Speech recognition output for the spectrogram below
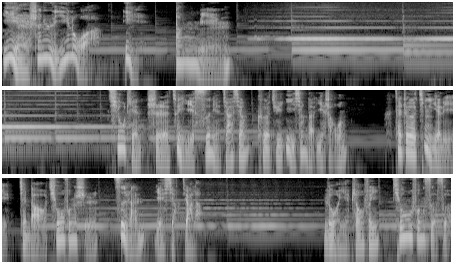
夜深篱落一灯明。秋天是最易思念家乡、客居异乡的叶绍翁，在这静夜里见到秋风时，自然也想家了。落叶飘飞，秋风瑟瑟，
